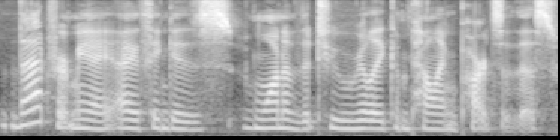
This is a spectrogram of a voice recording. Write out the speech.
That, for me, I, I think is one of the two really compelling parts of this.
